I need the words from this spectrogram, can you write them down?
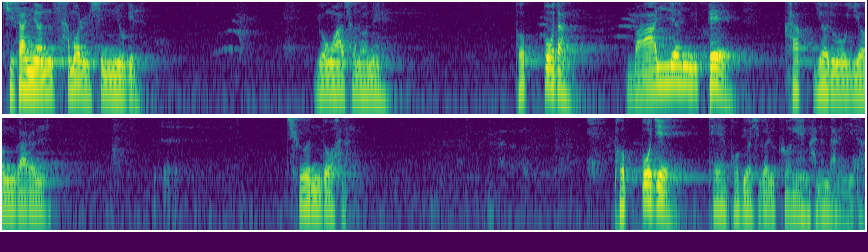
기산년 3월 16일 용화선언에 법보단 말년위패 각 여류 영가를 천도하는 법보제 대보벼식을 거행하는 날입니다.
